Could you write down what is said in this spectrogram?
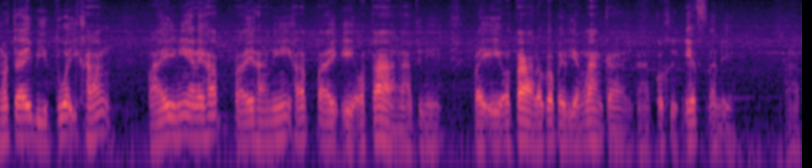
หัวใจบีบตัวอีกครั้ง ไปนี่อะไรครับ ไปทางนี้ครับ ไปเอออต้านะครับทีนี้ไปเอออต้าแล้วก็ไปเลี้ยงร่างกายนะครับ ก็คือ F นั่นเองนะครับ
